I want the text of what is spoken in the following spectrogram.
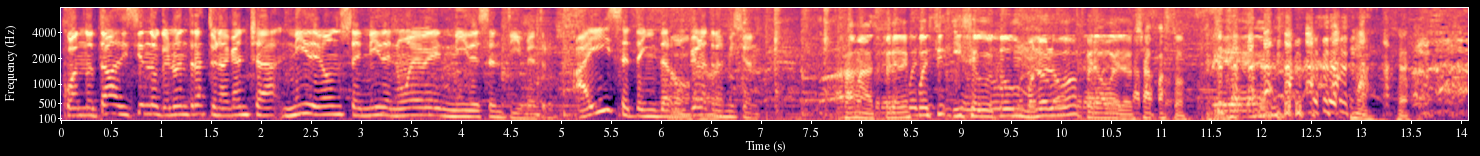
cuando estabas diciendo que no entraste a una cancha ni de 11, ni de 9, ni de centímetros. Ahí se te interrumpió No, la transmisión. Jamás, pero después sí hice todo un monólogo, pero bueno, ya pasó.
